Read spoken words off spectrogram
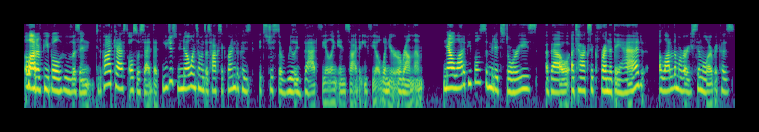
A lot of people who listen to the podcast also said that you just know when someone's a toxic friend because it's just a really bad feeling inside that you feel when you're around them. Now, a lot of people submitted stories about a toxic friend that they had. A lot of them are very similar because,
